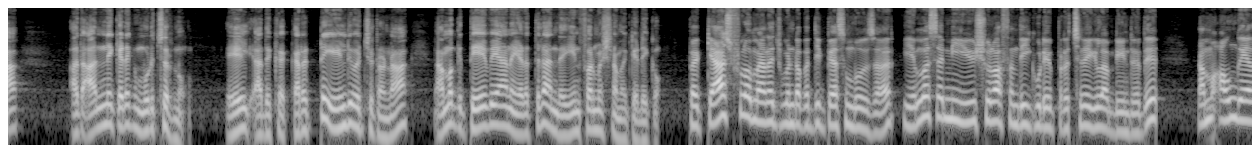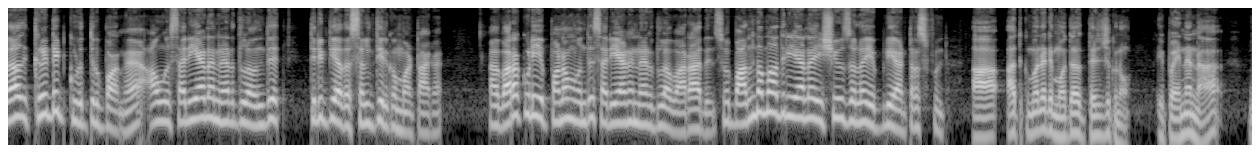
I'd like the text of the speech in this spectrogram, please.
அது அன்னைக்கு எனக்கு முடிச்சிடணும். எழு அதுக்கு கரெக்டாக எழுதி வச்சுட்டோம்னா நமக்கு தேவையான இடத்துல அந்த இன்ஃபர்மேஷன் நமக்கு கிடைக்கும். இப்போ கேஷ் ஃப்ளோ மேனேஜ்மெண்ட்டை பற்றி பேசும்போது சார் எம்எஸ்எம்இ யூஸ்வலாக சந்திக்கக்கூடிய பிரச்சனைகள் அப்படின்றது நம்ம அவங்க ஏதாவது கிரெடிட் கொடுத்துருப்பாங்க அவங்க சரியான நேரத்தில் வந்து திருப்பி அதை செலுத்தியிருக்க மாட்டாங்க. அது வரக்கூடிய பணம் வந்து சரியான நேரத்தில் வராது. ஸோ இப்போ அந்த மாதிரியான இஷ்யூஸ் எல்லாம் எப்படி அட்ரஸ் பண்ணு அதுக்கு முன்னாடி முதல்ல தெரிஞ்சுக்கணும். இப்போ என்னென்னா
